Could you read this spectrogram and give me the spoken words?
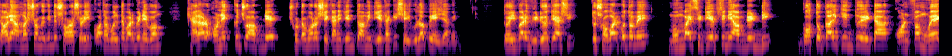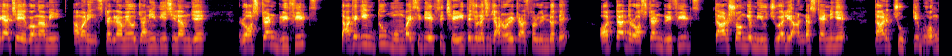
তাহলে আমার সঙ্গে কিন্তু সরাসরি কথা বলতে পারবেন এবং খেলার অনেক কিছু আপডেট ছোট বড় সেখানে কিন্তু আমি দিয়ে থাকি, সেইগুলো পেয়ে যাবেন। তো এইবার ভিডিওতে আসি। তো সবার প্রথমে মুম্বাই সিটি এফসি নিয়ে আপডেট দিই। গতকাল কিন্তু এটা কনফার্ম হয়ে গেছে এবং আমি আমার ইনস্টাগ্রামেও জানিয়ে দিয়েছিলাম যে রস্টান গ্রিফিটস তাকে কিন্তু মুম্বাই সিটি এফসি ছেড়ে দিতে চলেছে জানুয়ারি ট্রান্সফার উইন্ডোতে। অর্থাৎ রস্টান গ্রিফিটস তার সঙ্গে মিউচুয়ালি আন্ডারস্ট্যান্ডিংয়ে তার চুক্তি ভঙ্গ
